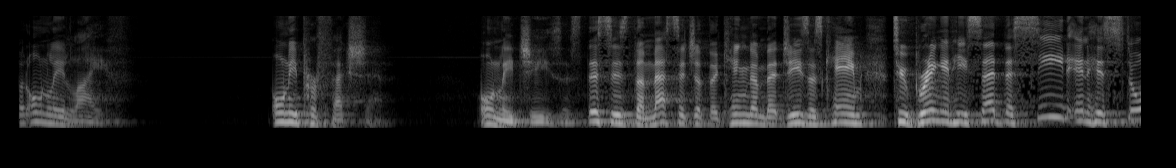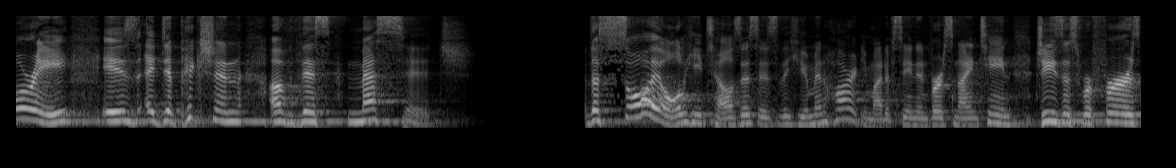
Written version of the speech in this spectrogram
but only life only perfection. Only Jesus. This is the message of the kingdom that Jesus came to bring. And he said the seed in his story is a depiction of this message. The soil, he tells us, is the human heart. You might have seen in verse 19, Jesus refers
